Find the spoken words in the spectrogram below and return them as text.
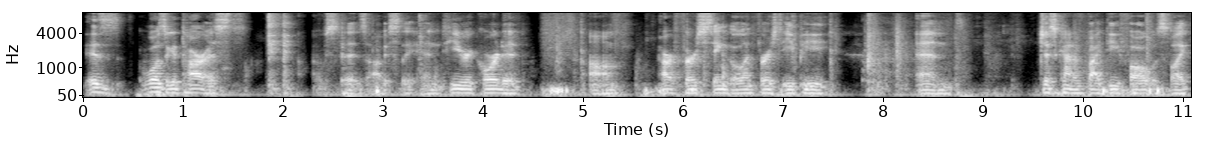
is was a guitarist is obviously and he recorded um our first single and first EP and just kind of by default was like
